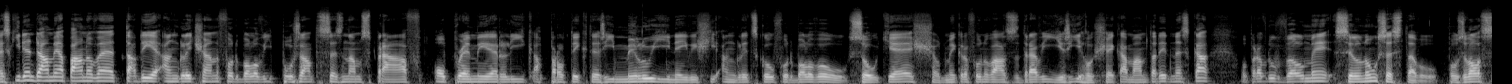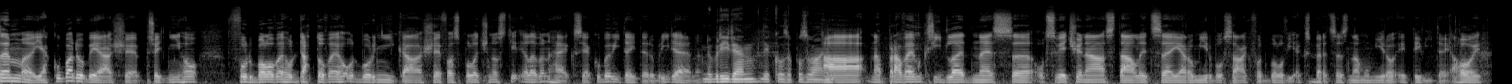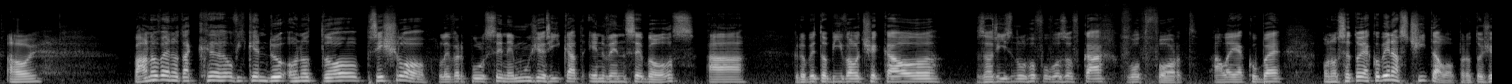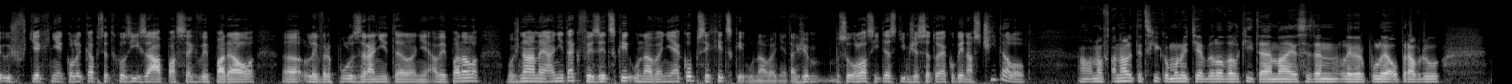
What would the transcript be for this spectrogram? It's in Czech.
Hezký den, dámy a pánové, tady je Angličan, fotbalový pořad seznam zpráv o Premier League a pro ty, kteří milují nejvyšší anglickou fotbalovou soutěž. Od mikrofonu vás zdraví Jiří Hošek a mám tady dneska opravdu velmi silnou sestavu. Pozval jsem Jakuba Dobijáše, předního fotbalového datového odborníka, šéfa společnosti Eleven Hacks. Jakube, vítejte, dobrý den. Dobrý den, děkuji za pozvání. A na pravém křídle dnes osvědčená stálice Jaromír Bosák, fotbalový expert seznamu Míro, i ty vítej. Ahoj. Ahoj. Pánové, no tak o víkendu ono to přišlo. Liverpool si nemůže říkat Invincibles a kdo by to býval čekal, zaříznul ho v uvozovkách Watford, ale Jakube, ono se to jakoby nasčítalo, protože už v těch několika předchozích zápasech vypadal uh, Liverpool zranitelně a vypadal možná ne ani tak fyzicky unaveně, jako psychicky unaveně. Takže souhlasíte s tím, že se to jakoby nasčítalo? Ono v analytické komunitě bylo velký téma, jestli ten Liverpool je opravdu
